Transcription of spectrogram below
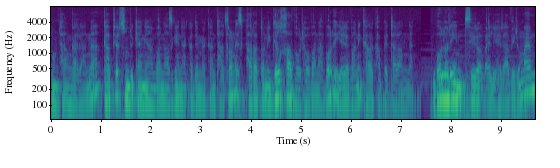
տուն թանգարանը, Գաբրիել Սունդուկյանի անվան ազգային ակադեմիական թատրոնը, իսկ փառատոնի գլխավոր հովանավորը Երևանի քաղաքապետարանն է։ Բոլորին սիրով էլի հրավիրում եմ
